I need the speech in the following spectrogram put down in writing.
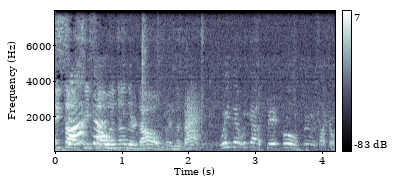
She thought she saw another dog in the back. We got, we got a pit bull too. It's like a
